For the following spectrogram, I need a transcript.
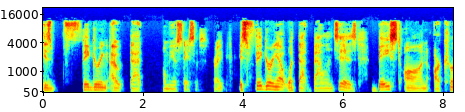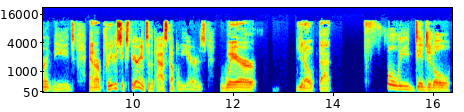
is figuring out that homeostasis, right? Is figuring out what that balance is based on our current needs and our previous experience of the past couple years where, you know, that fully digital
